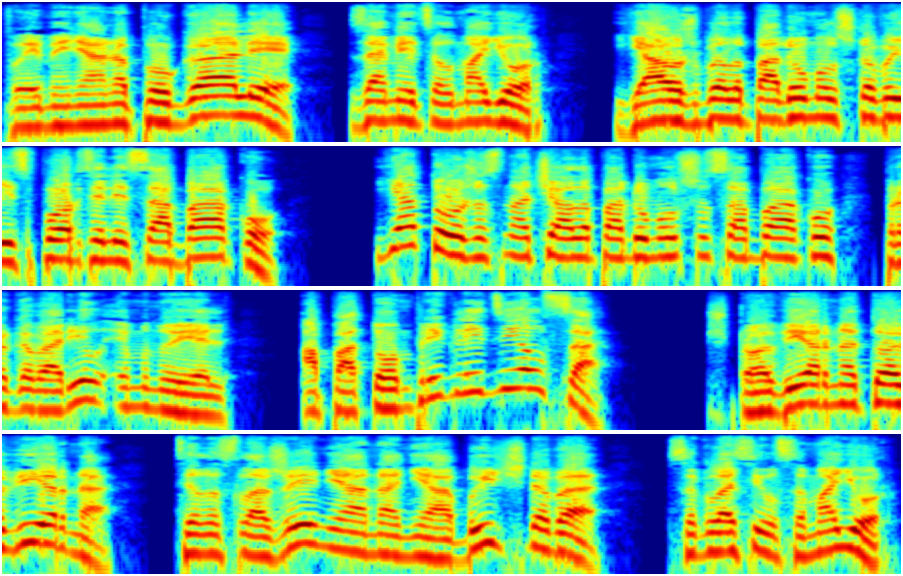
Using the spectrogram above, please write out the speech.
«Вы меня напугали!» — заметил майор. «Я уж было подумал, что вы испортили собаку!» «Я тоже сначала подумал, что собаку», — проговорил Эммануэль, «а потом пригляделся». «Что верно, то верно. Телосложение она необычного», — согласился майор.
